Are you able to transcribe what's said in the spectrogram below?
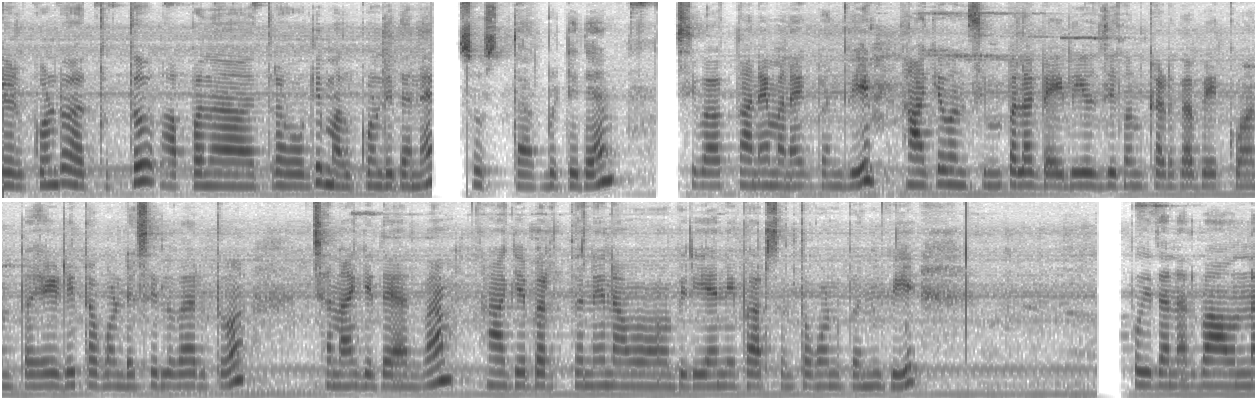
ಹೇಳ್ಕೊಂಡು ಹತ್ತಿತ್ತು. ಅಪ್ಪನ ಹತ್ರ ಹೋಗಿ ಮಲ್ಕೊಂಡಿದ್ದಾನೆ. ಸುಸ್ತಾಗ್ಬಿಟ್ಟಿದೆ. ಇವಾಗ ತಾನೇ ಮನೆಗೆ ಬಂದ್ವಿ. ಹಾಗೆ ಒಂದು ಸಿಂಪಲಾಗಿ ಡೈಲಿ ಯೂಸಿಗೆ ಒಂದು ಕಡ್ಗ ಬೇಕು ಅಂತ ಹೇಳಿ ತಗೊಂಡೆ ಸಿಲ್ವರ್ದು ಚೆನ್ನಾಗಿದೆ ಅಲ್ವಾ? ಹಾಗೆ ಬರ್ತಾನೆ ನಾವು ಬಿರಿಯಾನಿ ಪಾರ್ಸಲ್ ತೊಗೊಂಡು ಬಂದ್ವಿ. ಅಪ್ಪು ಇದಾನಲ್ವಾ ಅವನ್ನ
